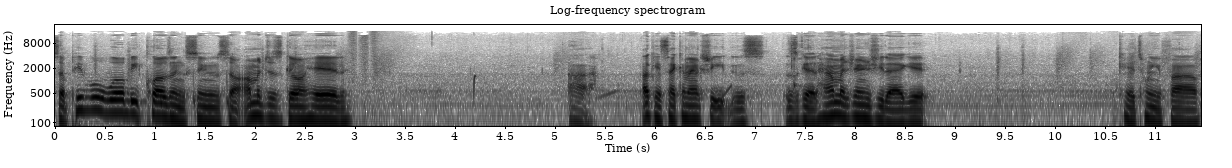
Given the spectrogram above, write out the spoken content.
So people will be closing soon, so I'm gonna just go ahead. Ah. Okay, so I can actually eat this. This is good. How much energy did I get? Okay, 25.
